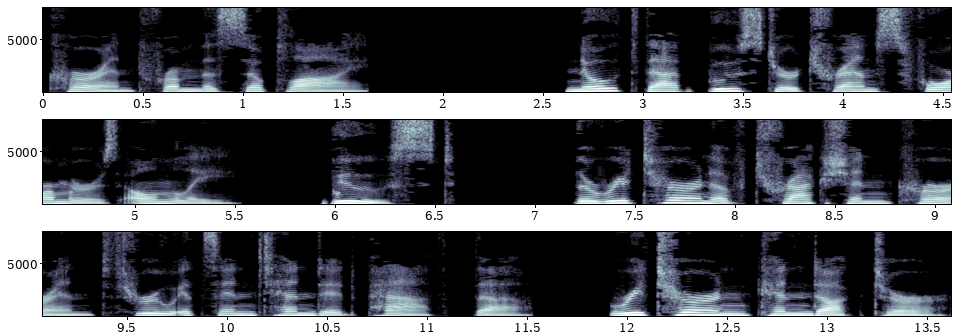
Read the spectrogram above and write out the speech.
current from the supply. Note that booster transformers only «boost» The return of traction current through its intended path, the return conductor,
